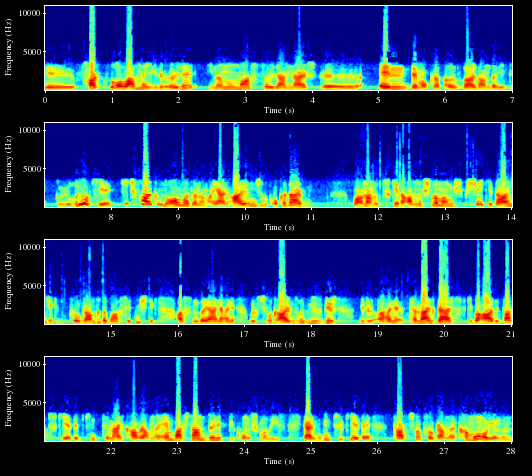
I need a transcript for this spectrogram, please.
E, farklı olanla ilgili öyle inanılmaz söylemler e, en demokrat ağızlardan dahi duyuluyor ki hiç farkında olmadan ama. Yani ayrımcılık o kadar bu anlamda Türkiye'de anlaşılamamış bir şey ki. Daha önceki bir programda da bahsetmiştik aslında. Yani hani ırkçılık ayrımcılık 101 bir hani temel ders gibi adeta Türkiye'de bütün temel kavramları en baştan dönüp bir konuşmalıyız. Yani bugün Türkiye'de tartışma programları kamuoyunun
